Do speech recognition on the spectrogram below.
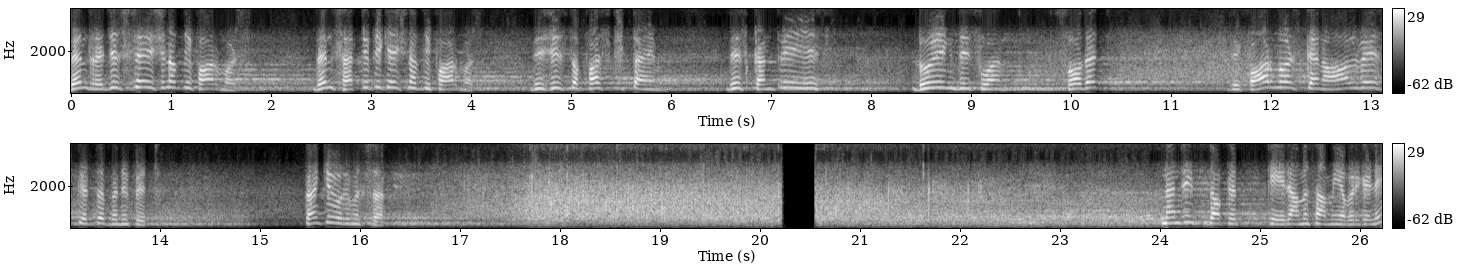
then registration of the farmers, then certification of the farmers. This is the first time this country is doing this one so that the farmers can always get the benefit. Thank you very much, sir. நன்றி டாக்டர் கே ராமசாமி அவர்களே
